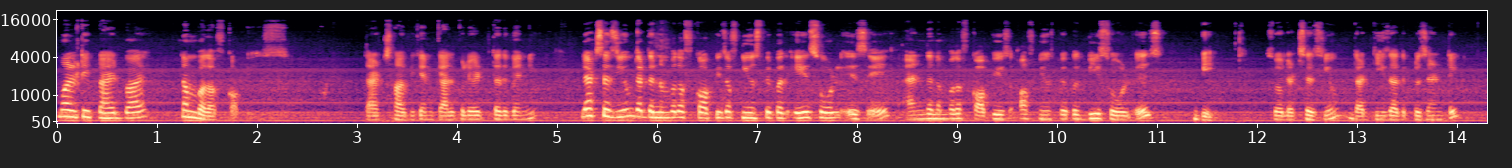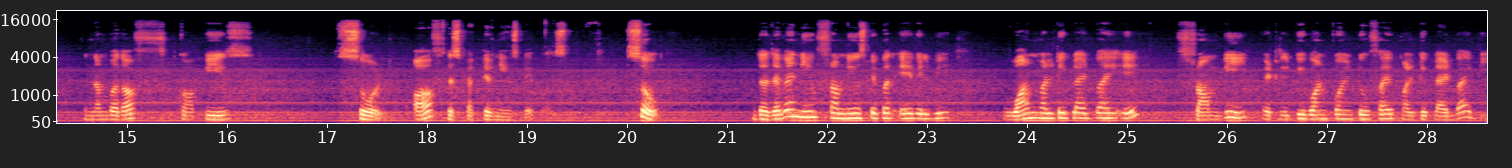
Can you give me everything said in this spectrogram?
multiplied by number of copies. That's how we can calculate the revenue. Let's assume that the number of copies of newspaper A sold is A and the number of copies of newspaper B sold is B. So let's assume that these are representing the number of copies sold of respective newspapers. So the revenue from newspaper A will be 1 multiplied by A from B it will be 1.25 multiplied by B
